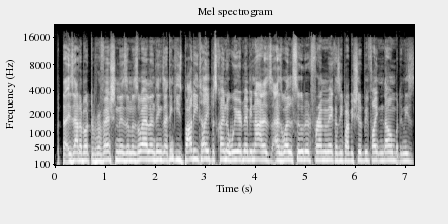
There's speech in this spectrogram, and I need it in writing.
but that, is that about the professionalism as well and things? I think his body type is kind of weird. Maybe not as, as well suited for MMA because he probably should be fighting down. But then he's,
